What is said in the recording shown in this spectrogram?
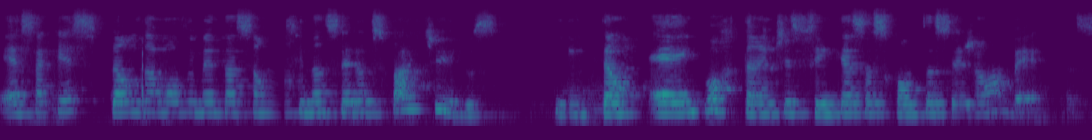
essa questão da movimentação financeira dos partidos. Então, é importante sim que essas contas sejam abertas.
